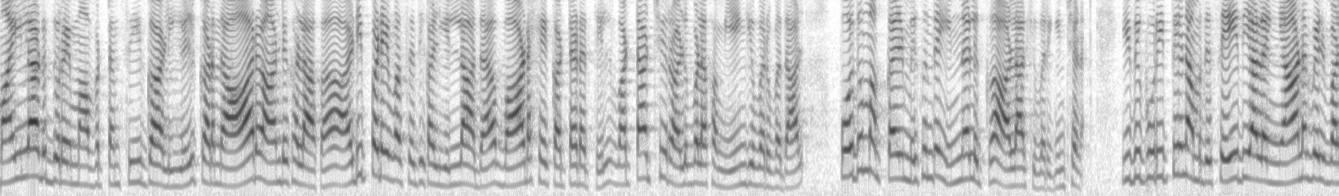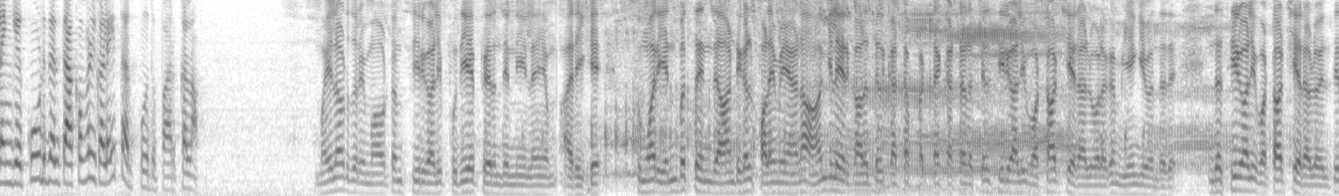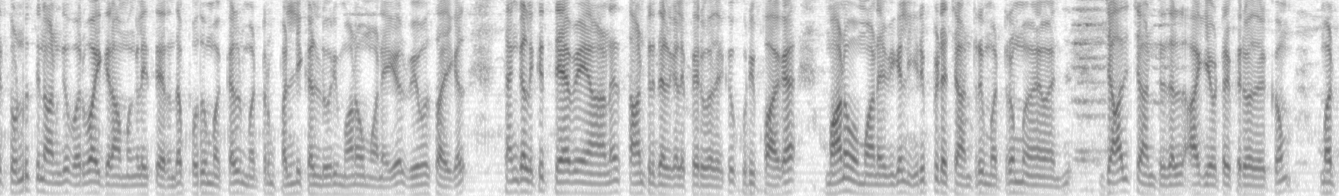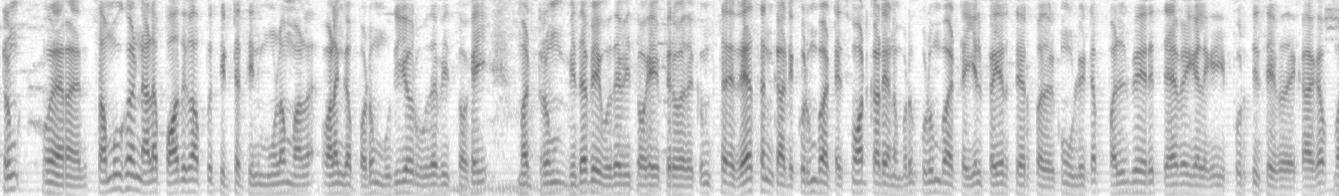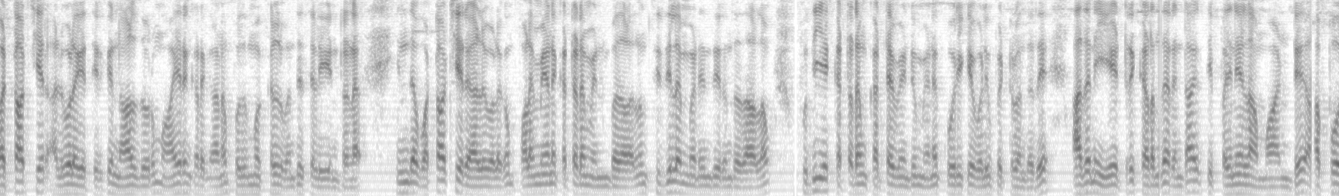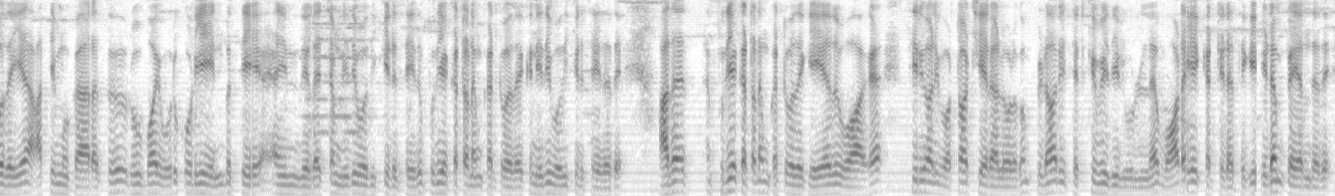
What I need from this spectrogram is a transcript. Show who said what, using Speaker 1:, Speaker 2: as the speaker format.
Speaker 1: மயிலாடுதுறை மாவட்டம் சீர்காழியில் கடந்த ஆறு ஆண்டுகளாக அடிப்படை வசதிகள் இல்லாத வாடகை கட்டடத்தில் வட்டாட்சியர் அலுவலகம் இயங்கி வருவதால் பொதுமக்கள் மிகுந்த இன்னலுக்கு ஆளாகி வருகின்றனர். இது குறித்து நமது செய்தியாளர் ஞானவேல் வழங்கிய கூடுதல் தகவல்களை தற்போது பார்க்கலாம்.
Speaker 2: மயிலாடுதுறை மாவட்டம் சீர்காழி புதிய பேருந்து நிலையம் அருகே சுமார் எண்பத்தைந்து ஆண்டுகள் பழமையான ஆங்கிலேயர் காலத்தில் கட்டப்பட்ட கட்டடத்தில் சீர்காழி வட்டாட்சியர் அலுவலகம் இயங்கி வந்தது. இந்த சீர்காழி வட்டாட்சியர் அலுவலகத்தில் தொண்ணூற்றி நான்கு வருவாய் கிராமங்களைச் சேர்ந்த பொதுமக்கள் மற்றும் பள்ளி கல்லூரி மாணவ மாணவிகள் விவசாயிகள் தங்களுக்கு தேவையான சான்றிதழ்களை பெறுவதற்கு குறிப்பாக மாணவ மாணவிகள் இருப்பிடச் சான்று மற்றும் ஜாதி சான்றிதழ் ஆகியவற்றை பெறுவதற்கும் மற்றும் சமூக நல பாதுகாப்பு திட்டத்தின் மூலம் வழங்கப்படும் முதியோர் உதவித்தொகை மற்றும் விதவை உதவி உதவித்தொகையை பெறுவதற்கும் ரேஷன் கார்டு குடும்ப அட்டை ஸ்மார்ட் கார்டு எனப்படும் குடும்ப அட்டையில் பெயர் சேர்ப்பதற்கும் உள்ளிட்ட பல்வேறு தேவைகளை பூர்த்தி செய்வதற்காக வட்டாட்சியர் அலுவலகத்திற்கு நாள்தோறும் ஆயிரக்கணக்கான பொதுமக்கள் வந்து செல்கின்றனர். இந்த வட்டாட்சியர் அலுவலகம் பழமையான கட்டடம் என்பதாலும் சிதிலமடைந்து இருந்ததாலும் புதிய கட்டடம் கட்ட வேண்டும் என கோரிக்கை வலுப்பெற்று வந்தது. அதனை ஏற்று கடந்த ரெண்டாயிரத்தி பதினேழாம் ஆண்டு அப்போதைய அதிமுக அரசு ரூபாய் ஒரு கோடியே எண்பத்தி ஐந்து லட்சம் நிதி ஒதுக்கீடு செய்து புதிய கட்டடம் கட்டுவதற்கு நிதி ஒதுக்கீடு செய்தது. அதை புதிய கட்டடம் கட்டுவதற்கு ஏதுவாக சீர்காழி வட்டாட்சியர் அலுவலகம் பிடாரி தெற்கு வீதியில் உள்ள வாடகை கட்டிடத்துக்கு இடம்பெயர்ந்தது.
